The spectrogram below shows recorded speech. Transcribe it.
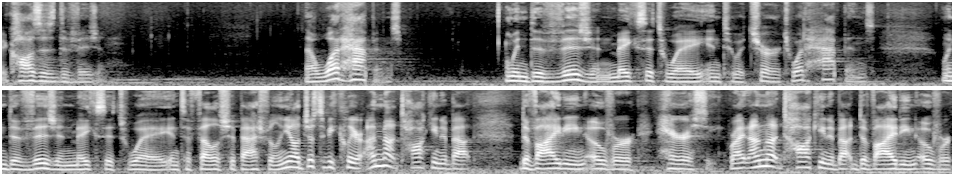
it causes division. Now, what happens when division makes its way into a church? What happens when division makes its way into Fellowship Asheville? And, you know, just to be clear, I'm not talking about dividing over heresy, right? I'm not talking about dividing over,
